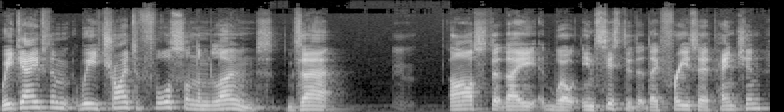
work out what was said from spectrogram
We gave them, we tried to force on them loans that asked that they, well, insisted that they freeze their pension,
